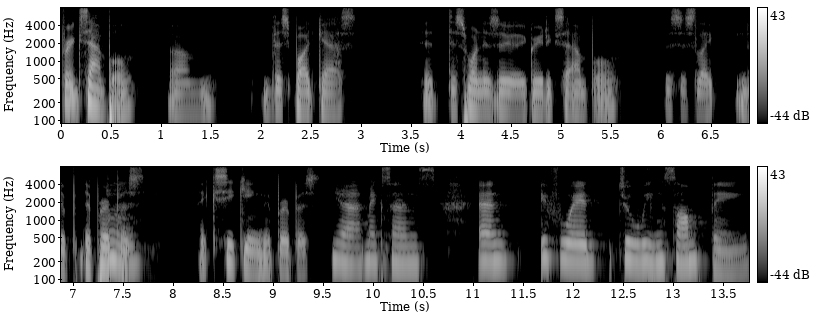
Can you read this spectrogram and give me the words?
For example, um this podcast it, this one is a great example. This is like the the purpose, like seeking the purpose. Yeah, it makes sense. And if we're doing something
